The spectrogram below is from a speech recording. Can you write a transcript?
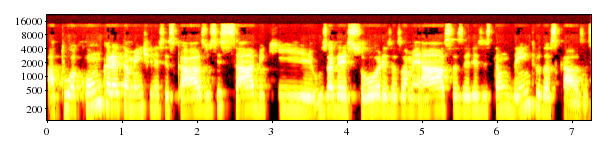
atua concretamente nesses casos e sabe que os agressores, as ameaças, eles estão dentro das casas.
